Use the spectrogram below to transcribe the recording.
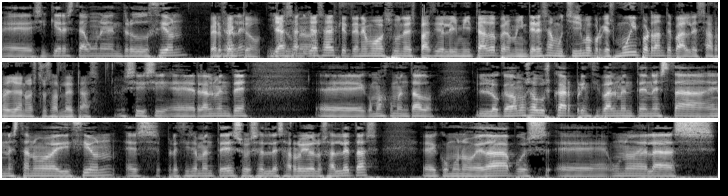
eh, si quieres te hago una introducción. Perfecto. Ya, sa- me ya sabes que tenemos un espacio limitado, pero me interesa muchísimo porque es muy importante para el desarrollo de nuestros atletas. Sí, sí, eh, realmente, eh, como has comentado, lo que vamos a buscar principalmente en esta, en esta nueva edición es precisamente eso, es el desarrollo de los atletas. Eh, como novedad, pues eh, una de las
